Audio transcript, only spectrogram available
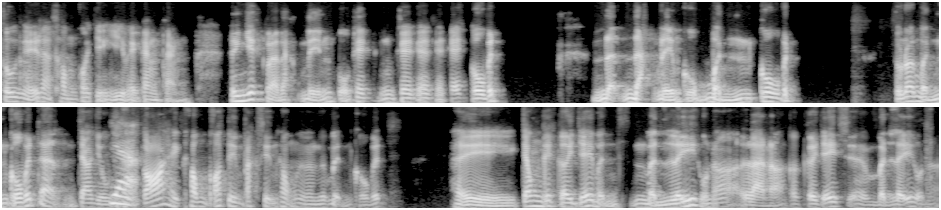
tôi nghĩ là không có chuyện gì phải căng thẳng. Thứ nhất là đặc điểm của cái cái cái cái, cái COVID, Đ- đặc điểm của bệnh COVID. Tôi nói bệnh COVID á, cho dù Dạ. có hay không có tiêm vaccine không bệnh COVID thì trong cái cơ chế bệnh bệnh lý của nó là nó có cơ chế bệnh lý của nó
